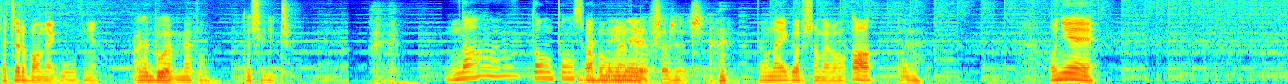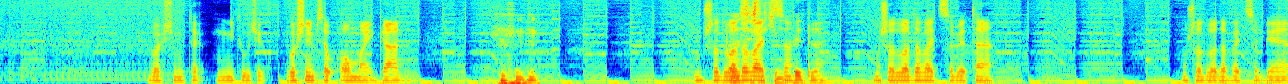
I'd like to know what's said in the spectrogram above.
Te czerwone głównie. ale byłem mewą. To się liczy. No, tą, tą słabą Naj, mewą. najlepsza rzecz. Tą najgorszą mewą. O! Te. O nie! Gościu mi, te, mi tu uciekł. Gościu napisał oh my god. Muszę odładować, takim so, bydlem. muszę odładować sobie te. Muszę odładować sobie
